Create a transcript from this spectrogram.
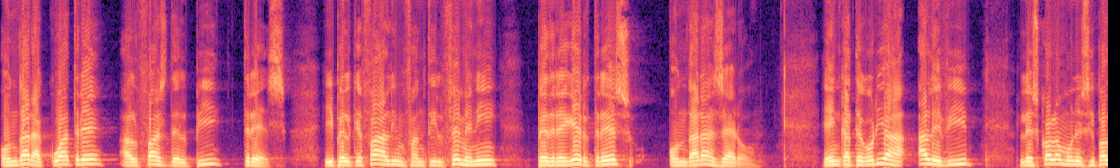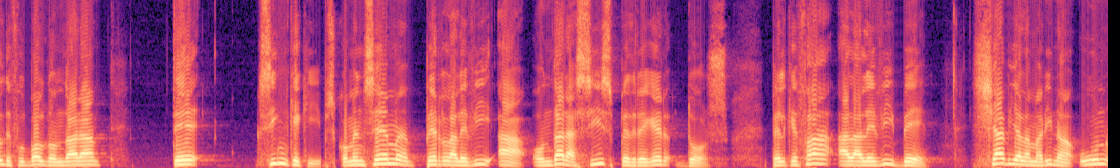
Ondara 4, Alfàs del Pi 3. I pel que fa a l'infantil femení, Pedreguer 3, Ondara 0. En categoria Aleví, l'Escola Municipal de Futbol d'Ondara té 5 equips. Comencem per l'Aleví A, Ondara 6, Pedreguer 2. Pel que fa a l'Aleví B, Xavi a la Marina 1,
